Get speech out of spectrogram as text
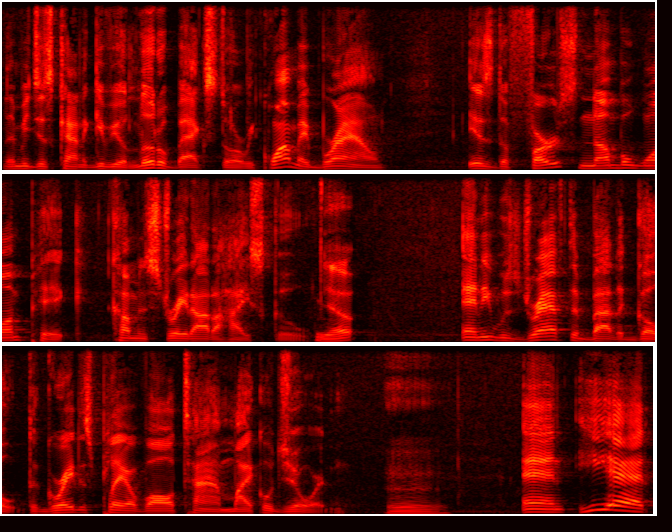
Let me just kind of give you a little backstory. Kwame Brown is the first number one pick coming straight out of high school, Yep. and he was drafted by the goat, the greatest player of all time, Michael Jordan. And he had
